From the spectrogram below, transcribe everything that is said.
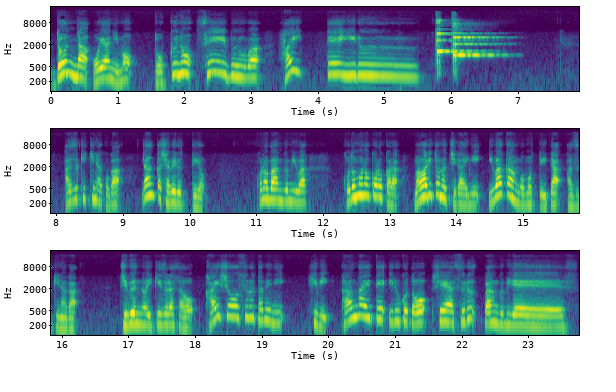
どんな親にも毒の成分は入っている。あずききなこがなんか喋るってよ。この番組は子供の頃から周りとの違いに違和感を持っていたあずきなが自分の生きづらさを解消するために日々考えていることをシェアする番組です。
